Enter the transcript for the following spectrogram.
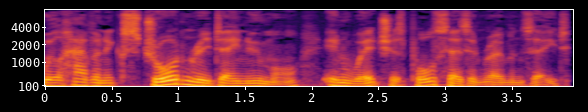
will have an extraordinary denouement in which, as Paul says in Romans 8,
